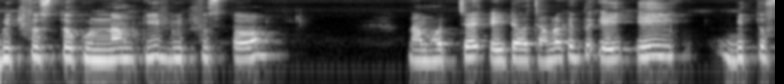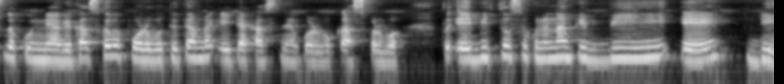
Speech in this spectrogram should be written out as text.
বৃত্তস্থ কোন নাম কি? বৃত্তস্থ নাম হচ্ছে এইটা হচ্ছে। আমরা কিন্তু এই এই বৃত্তস্থ কোণ নিয়ে আগে কাজ করব, পরবর্তীতে আমরা এইটা কাজ নিয়ে করব, কাজ করব। তো এই বৃত্তস্থ কোণের নাম কি? B A D.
